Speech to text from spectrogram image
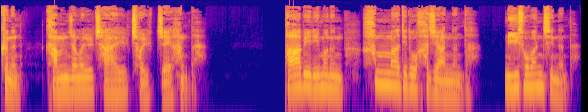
그는 감정을 잘 절제한다. 바비 리먼은 한마디도 하지 않는다. 미소만 짓는다.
